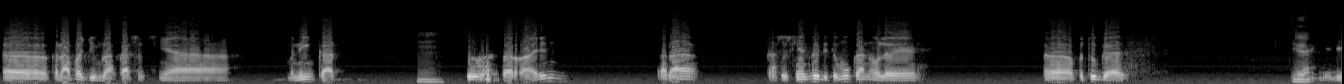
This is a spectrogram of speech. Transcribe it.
uh, kenapa jumlah kasusnya meningkat? Hmm. Itu antara lain karena kasusnya itu ditemukan oleh uh, petugas. Yeah. Ya, jadi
